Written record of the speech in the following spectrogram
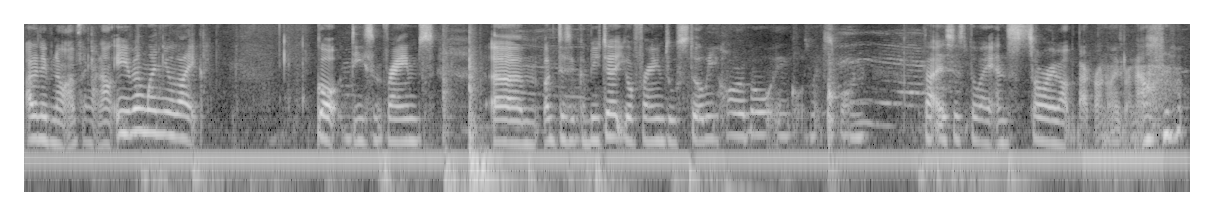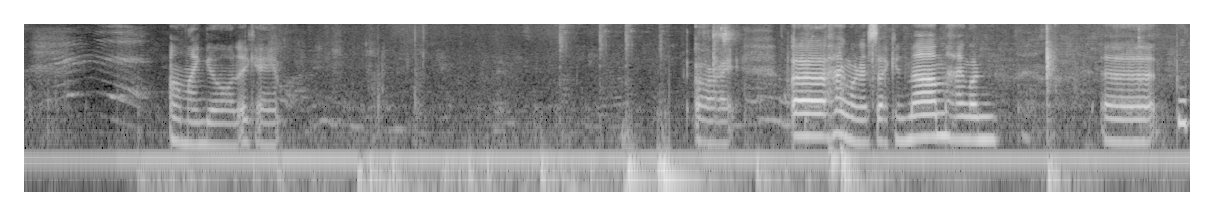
I don't even know what I'm saying right now. Even when you're like got decent frames, um, a decent computer, your frames will still be horrible in Cosmic Spawn. That is just the way. And sorry about the background noise right now. oh my god. Okay. Alright. Uh, hang on a second, ma'am. Hang on. Uh, boop.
